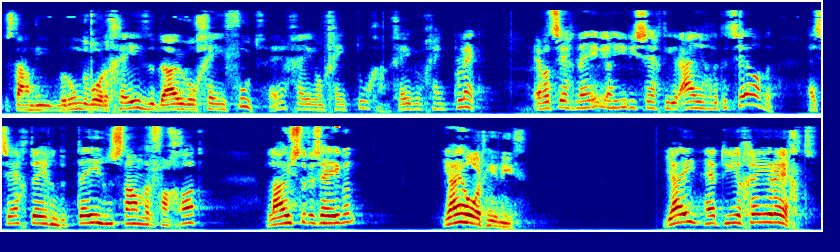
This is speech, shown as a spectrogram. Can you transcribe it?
staan die beroemde woorden, geef de duivel geen voet, hè? geef hem geen toegang, geef hem geen plek. En wat zegt Nehemia hier? Die zegt hier eigenlijk hetzelfde. Hij zegt tegen de tegenstander van God, luister eens even, jij hoort hier niet. Jij hebt hier geen recht.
